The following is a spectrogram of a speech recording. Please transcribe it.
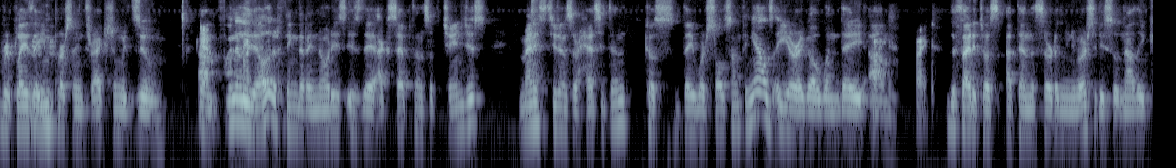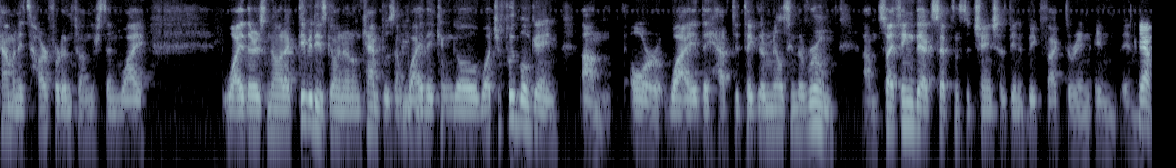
replace the mm-hmm. in-person interaction with Zoom. Yeah. Um, finally, the other thing that I noticed is the acceptance of changes. Many students are hesitant because they were sold something else a year ago when they um, right. decided to attend a certain university. So now they come and it's hard for them to understand why why there's not activities going on on campus and mm-hmm. why they can go watch a football game um, or why they have to take their meals in the room. Um, so I think the acceptance to change has been a big factor in in, in yeah,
